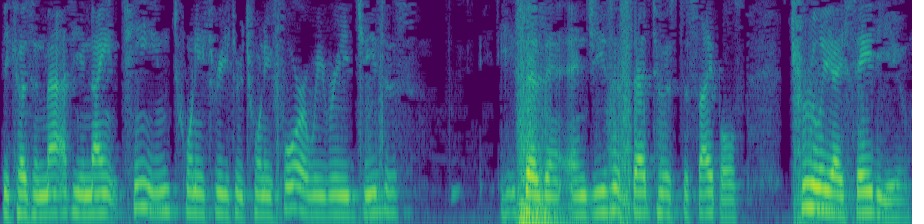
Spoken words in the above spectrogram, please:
because in Matthew 19, 23 through 24, we read Jesus, he says, And Jesus said to his disciples, Truly I say to you,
